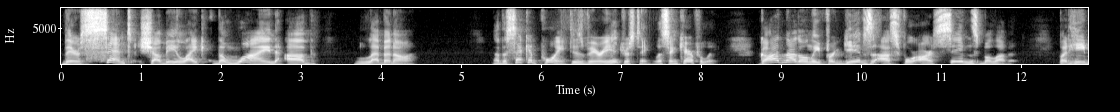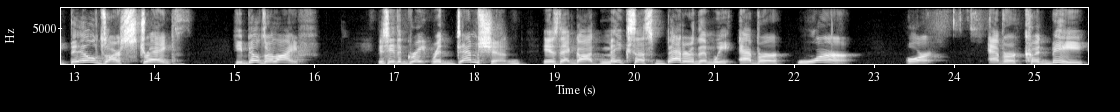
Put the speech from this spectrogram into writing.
Their scent shall be like the wine of Lebanon. Now, the second point is very interesting. Listen carefully. God not only forgives us for our sins, beloved, but He builds our strength. He builds our life. You see, the great redemption is that God makes us better than we ever were or ever could be,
